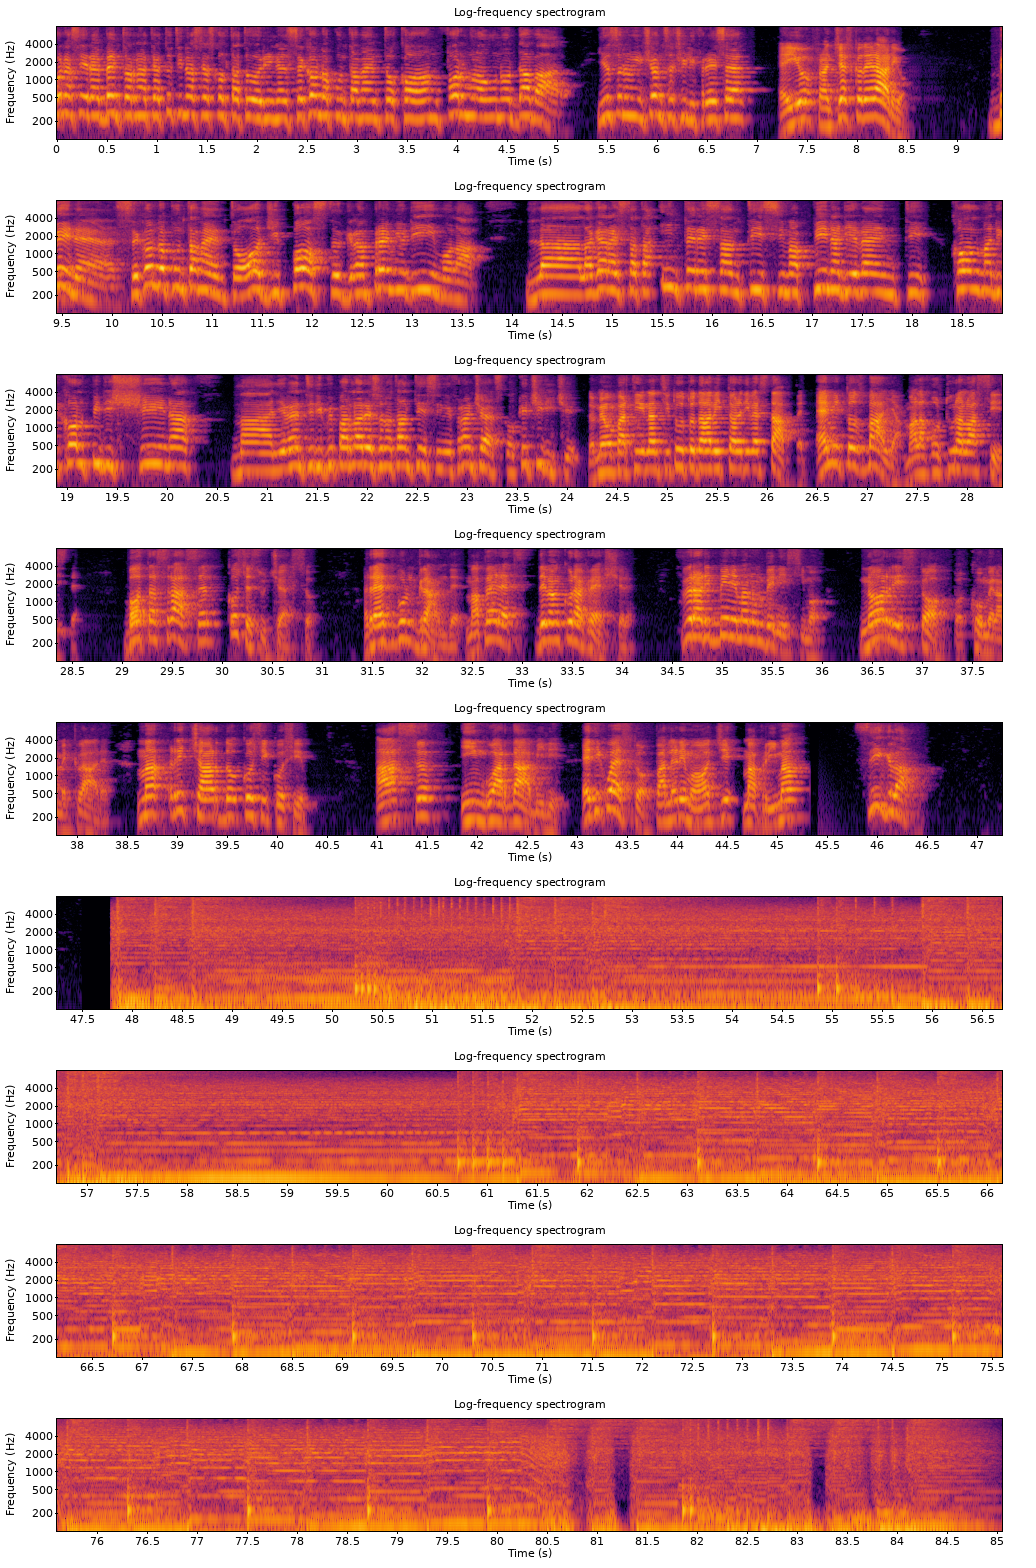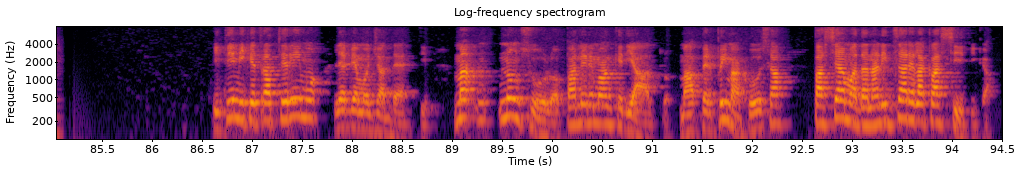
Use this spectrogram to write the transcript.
Buonasera e bentornati a tutti i nostri ascoltatori nel secondo appuntamento con Formula 1 da VAR. Io sono Vincenzo Cilifrese. E io Francesco Delario. Bene, secondo appuntamento, oggi post Gran Premio di Imola. La, la gara è stata interessantissima, piena di eventi, colma di colpi di scena, ma gli eventi di cui parlare sono tantissimi. Francesco, che ci dici? Dobbiamo partire innanzitutto dalla vittoria di Verstappen. Hamilton sbaglia, ma la fortuna lo assiste. Bottas Russell, cosa è successo? Red Bull grande, ma Perez deve ancora crescere. Ferrari bene ma non benissimo. Norris top come la McLaren, ma Ricciardo così così. As inguardabili. E di questo parleremo oggi, ma prima... Sigla! Tratteremo li abbiamo già detti, ma non solo, parleremo anche di altro. Ma per prima cosa passiamo ad analizzare la classifica.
